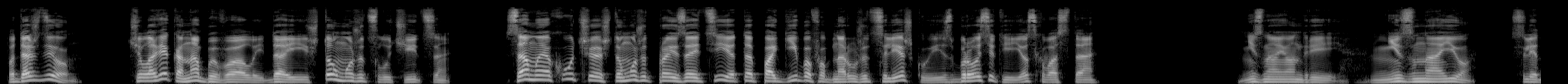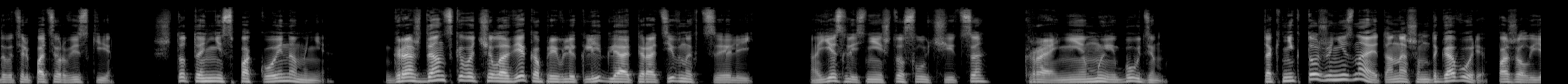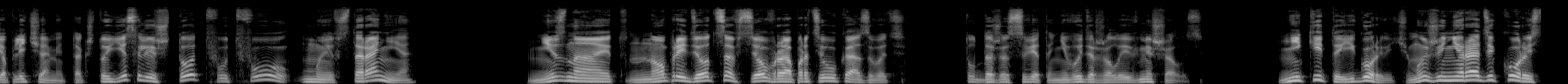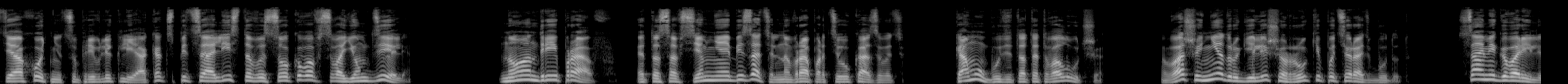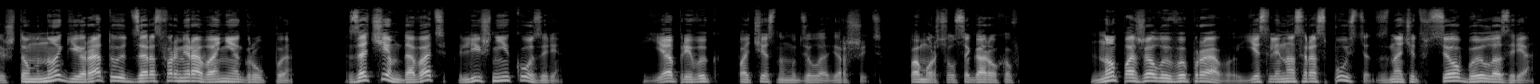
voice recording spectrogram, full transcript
Подождем. Человек она бывалый, да и что может случиться? Самое худшее, что может произойти, это погибов обнаружит слежку и сбросит ее с хвоста. Не знаю, Андрей, не знаю. Следователь потер виски. Что-то неспокойно мне. Гражданского человека привлекли для оперативных целей. А если с ней что случится, крайние мы будем. Так никто же не знает о нашем договоре, пожал я плечами. Так что если что, тфу-тфу, мы в стороне. Не знает, но придется все в рапорте указывать. Тут даже Света не выдержала и вмешалась. «Никита Егорович, мы же не ради корости охотницу привлекли, а как специалиста высокого в своем деле. Но Андрей прав. Это совсем не обязательно в рапорте указывать. Кому будет от этого лучше? Ваши недруги лишь руки потирать будут. Сами говорили, что многие ратуют за расформирование группы. Зачем давать лишние козыри? Я привык по-честному дела вершить, поморщился Горохов. Но, пожалуй, вы правы. Если нас распустят, значит, все было зря.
